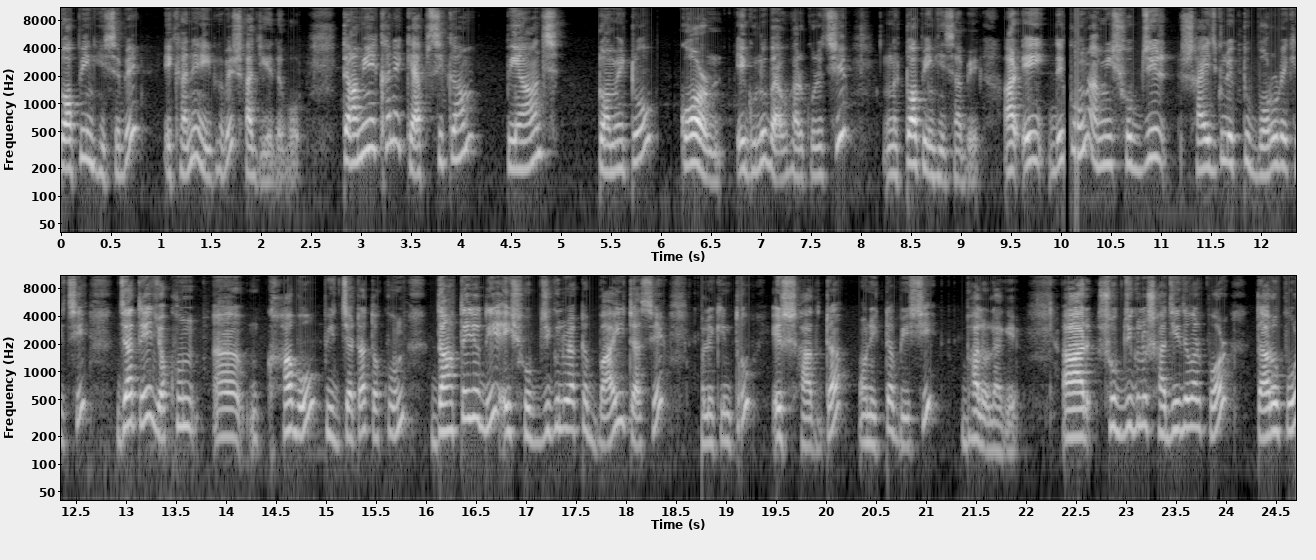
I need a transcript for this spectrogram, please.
টপিং হিসেবে এখানে এইভাবে সাজিয়ে দেব। তো আমি এখানে ক্যাপসিকাম, পেঁয়াজ, টমেটো, কর্ন এগুলো ব্যবহার করেছি টপিং হিসাবে। আর এই দেখুন, আমি সবজির সাইজগুলো একটু বড় রেখেছি, যাতে যখন খাব পিৎজাটা, তখন দাঁতে যদি এই সবজিগুলোর একটা বাইট আসে, তাহলে কিন্তু এর স্বাদটা অনেকটা বেশি ভালো লাগে। আর সবজিগুলো সাজিয়ে দেওয়ার পর তার ওপর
